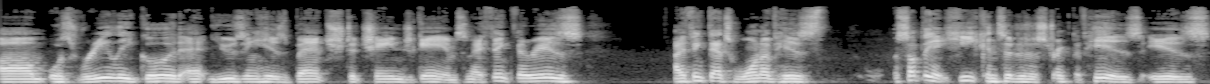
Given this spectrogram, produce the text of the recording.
um, was really good at using his bench to change games and i think there is I think that's one of his something that he considers a strength of his is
